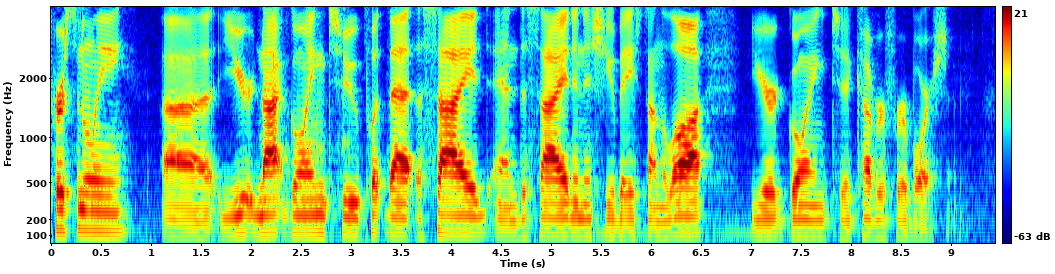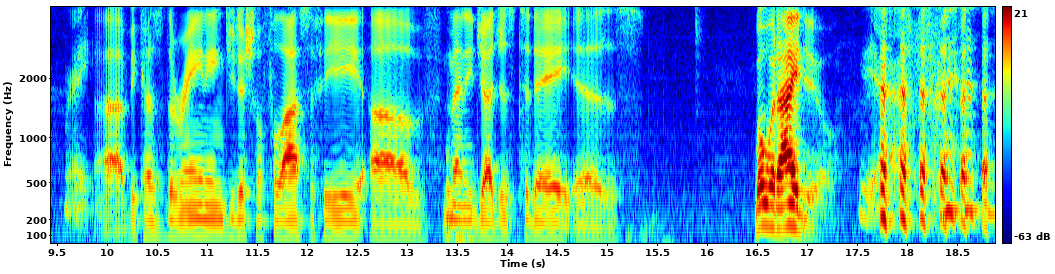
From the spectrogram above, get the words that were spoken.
personally, uh, you're not going to put that aside and decide an issue based on the law. You're going to cover for abortion right. uh, because the reigning judicial philosophy of many judges today is what would I do? Yeah.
